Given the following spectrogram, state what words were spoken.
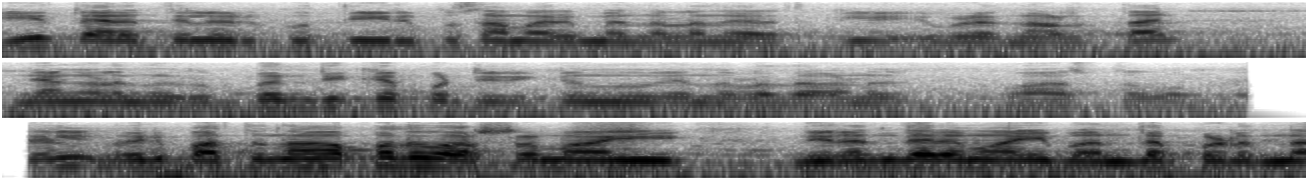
ഈ തരത്തിലൊരു കുത്തിയിരിപ്പ് സമരം എന്നുള്ള നിരക്ക് ഇവിടെ നടത്താൻ ഞങ്ങൾ നിർബന്ധിക്കപ്പെട്ടിരിക്കുന്നു എന്നുള്ളതാണ് വാസ്തവം. ഒരു പത്ത് നാൽപ്പത് വർഷമായി നിരന്തരമായി ബന്ധപ്പെടുന്ന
